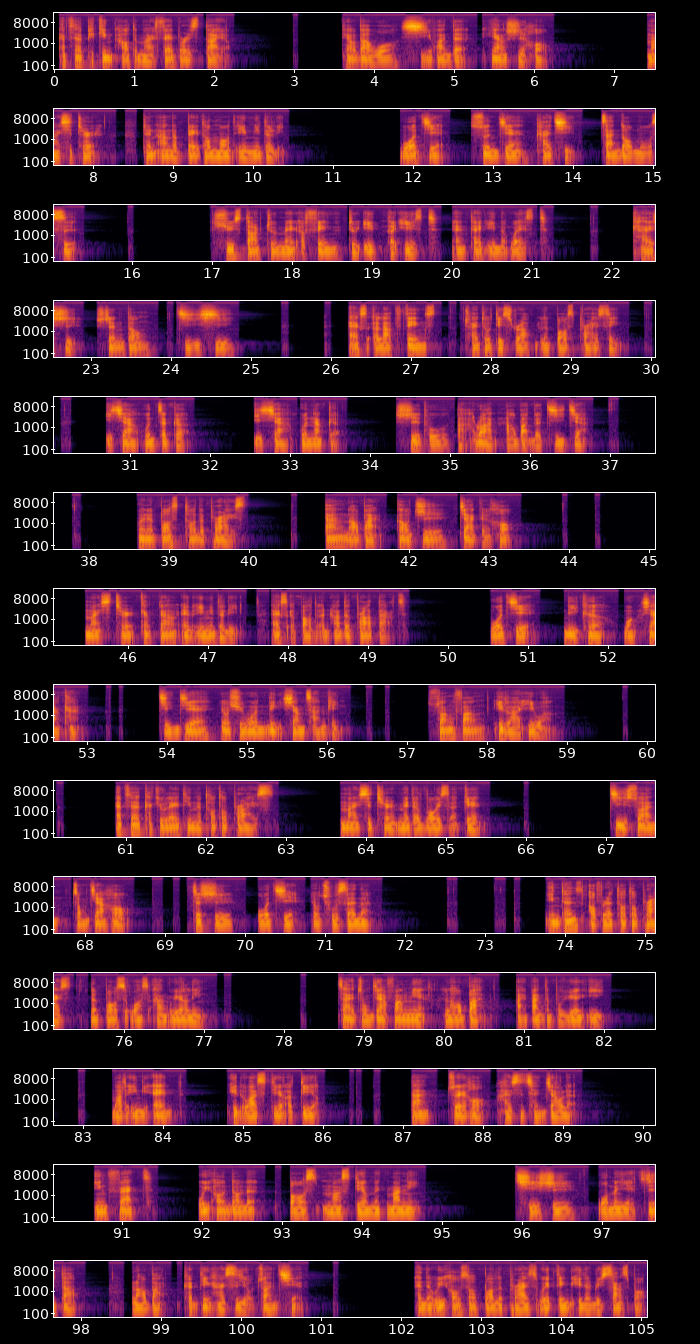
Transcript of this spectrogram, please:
After picking out my favorite style， 挑到我喜欢的样式后，My sister turned on the battle mode immediately。我姐瞬间开启战斗模式。She started to make a thing to eat the east and take in the west。开始声东击西。Ask a lot of things, try to disrupt the boss pricing。一下问这个， 一下问那个，试图打乱老板的计价。When the boss told the price，当老板告知价格后，My sister cut down and immediately asked about another product。我姐立刻往下砍，紧接又询问另一项产品。双方一来一往。After calculating the total price, my sister made a voice again. 计算总价后，这时我姐又出声了。In terms of the total price, the boss was unwilling. 在总价方面，老板百般的不愿意。But in the end, it was still a deal. 但最后还是成交了。 In fact, we all know that boss must still make money. 其实我们也知道，老板肯定还是有赚钱。And we also bought the price we think is reasonable.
